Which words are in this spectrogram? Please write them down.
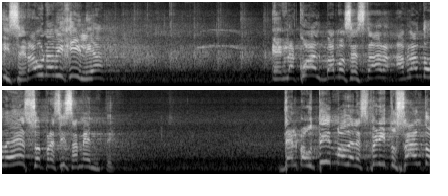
Y será una vigilia en la cual vamos a estar hablando de eso precisamente. Del bautismo del Espíritu Santo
